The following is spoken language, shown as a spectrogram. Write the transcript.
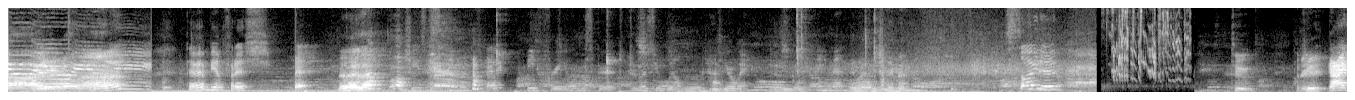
Ah, Ah. Te ves bien fresh. ¿De verdad? Jesus name. Be free, Holy Spirit. Do as you will. Have your way. Amen. Amen. Excited. Two, three. Three. Guys,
